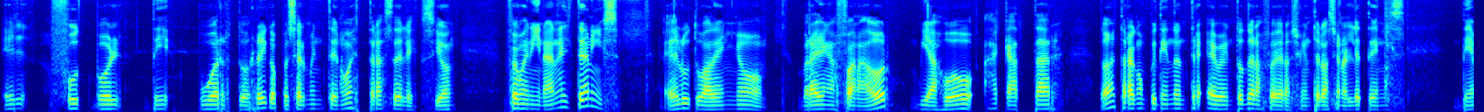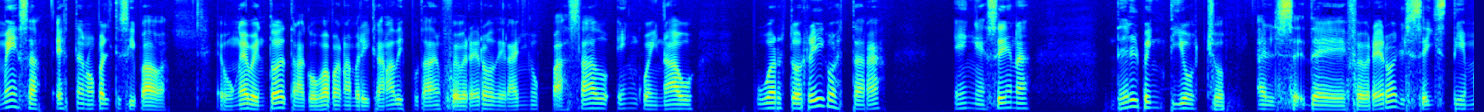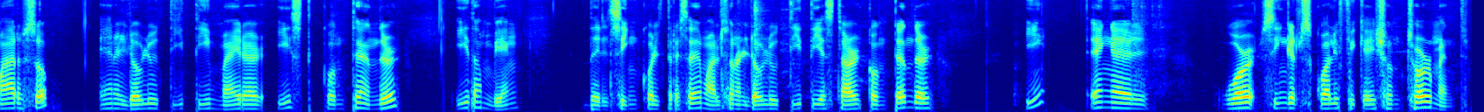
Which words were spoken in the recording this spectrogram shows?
el fútbol de Puerto Rico, especialmente nuestra selección femenina en el tenis. El utuadeño Brian Afanador viajó a Qatar, donde estará compitiendo en tres eventos de la Federación Internacional de Tenis de Mesa. Este no participaba en un evento de la Copa Panamericana disputada en febrero del año pasado en Guaynabo, Puerto Rico. Estará en escena del 28 de febrero al 6 de marzo en el WTT Matter East Contender y también del 5 al 13 de marzo en el WTT Star Contender y en el World Singles Qualification Tournament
